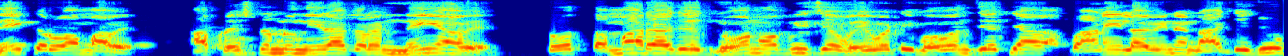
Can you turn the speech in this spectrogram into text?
નહીં કરવામાં આવે, આ પ્રશ્નનું નિરાકરણ નહીં આવે, તો તમારા જે ઝોન ઓફિસ છે, વહીવટી ભવન છે, ત્યાં પાણી લાવીને નાખીશું.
